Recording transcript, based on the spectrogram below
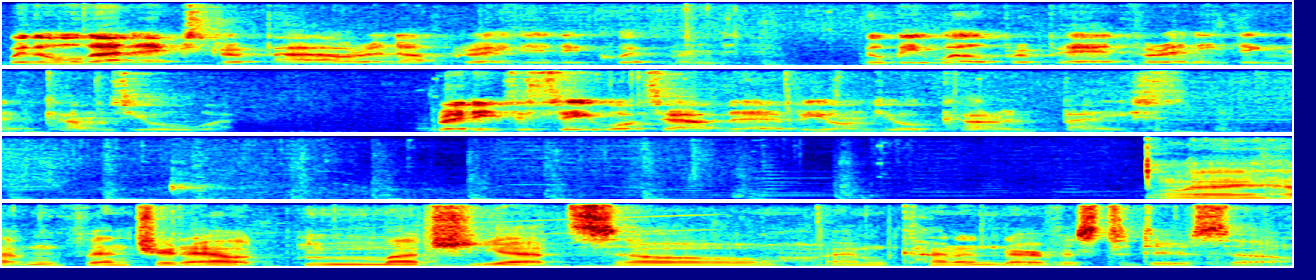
With all that extra power and upgraded equipment, you'll be well prepared for anything that comes your way. Ready to see what's out there beyond your current base. I haven't ventured out much yet, so I'm kind of nervous to do so.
